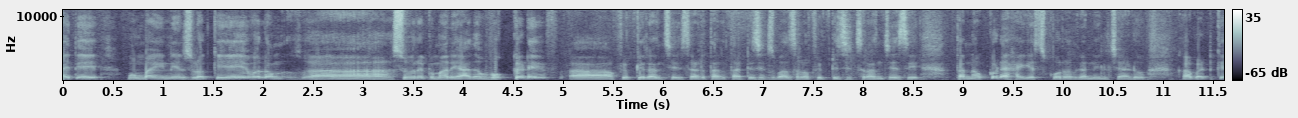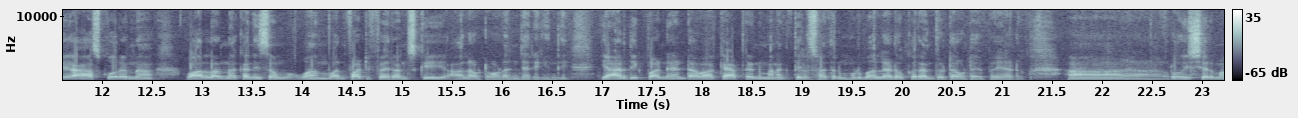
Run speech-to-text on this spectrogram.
అయితే ముంబై ఇండియన్స్లో కేవలం సూర్యకుమార్ యాదవ్ ఒక్కడే ఫిఫ్టీ రన్స్ చేశాడు. తను థర్టీ సిక్స్ బాల్స్లో ఫిఫ్టీ సిక్స్ రన్స్ చేసి తను ఒక్కడే హైయెస్ట్ స్కోరర్గా నిలిచాడు. కాబట్టి ఆ స్కోర్ అన్న వాళ్ళన్న కనీసం వన్ వన్ ఫార్టీ ఫైవ్ రన్స్కి ఆల్అవుట్ అవ్వడం జరిగింది. ఈ హార్దిక్ పాండే అంటావా కెప్టెన్ మనకు తెలుసు. అతను మూడు బాల్ ఆడ ఒక రన్తో అవుట్ అయిపోయాడు. రోహిత్ శర్మ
